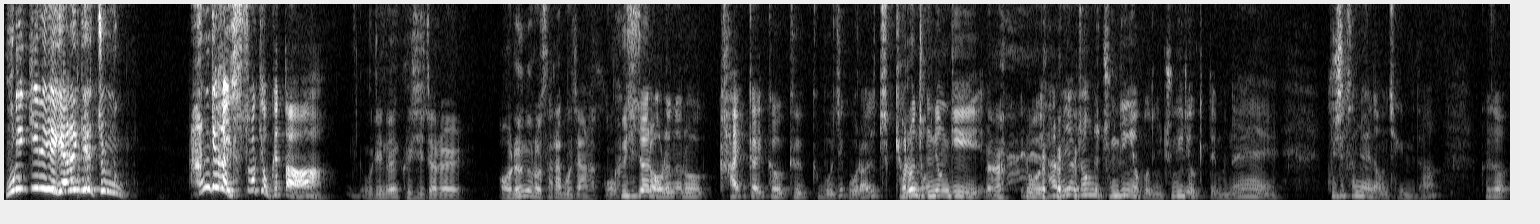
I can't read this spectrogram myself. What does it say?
우리끼리 얘기하는 게 좀 한계가 있을 수밖에 없겠다. 우리는 그 시절을 어른으로 살아보지 않았고 그 시절 어른으로 가, 그, 그, 그, 그 뭐지 뭐라 그러지 결혼 정년기로 살 왜냐면 저는 중딩이었거든요 중일이었기 때문에 93년에 나온 책입니다. 그래서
